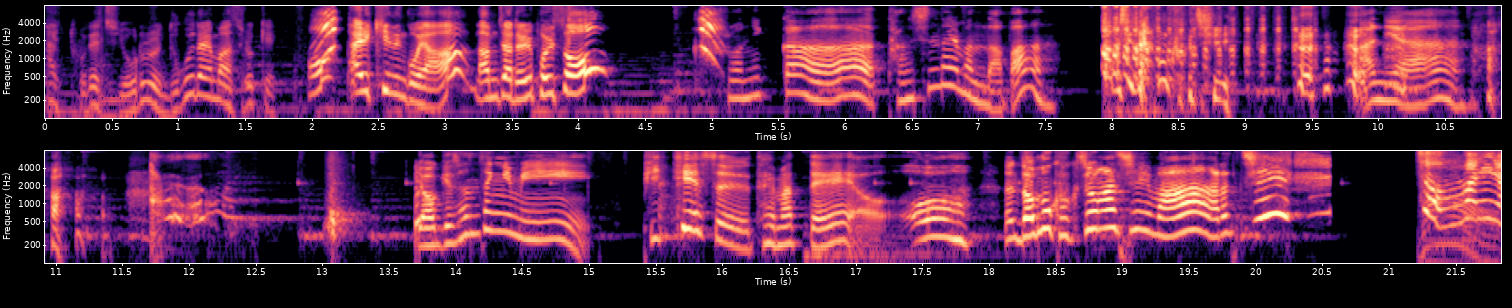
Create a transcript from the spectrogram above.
아이 도대체 요루를 누구 닮아서 이렇게 어? 밝히는 거야? 남자를 벌써? 그러니까 당신 닮았나 봐. 당신 닮은 거지. 아니야. 여기 선생님이 BTS 닮았대. 어, 어, 너무 걱정하지 마. 알았지? 정말요?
